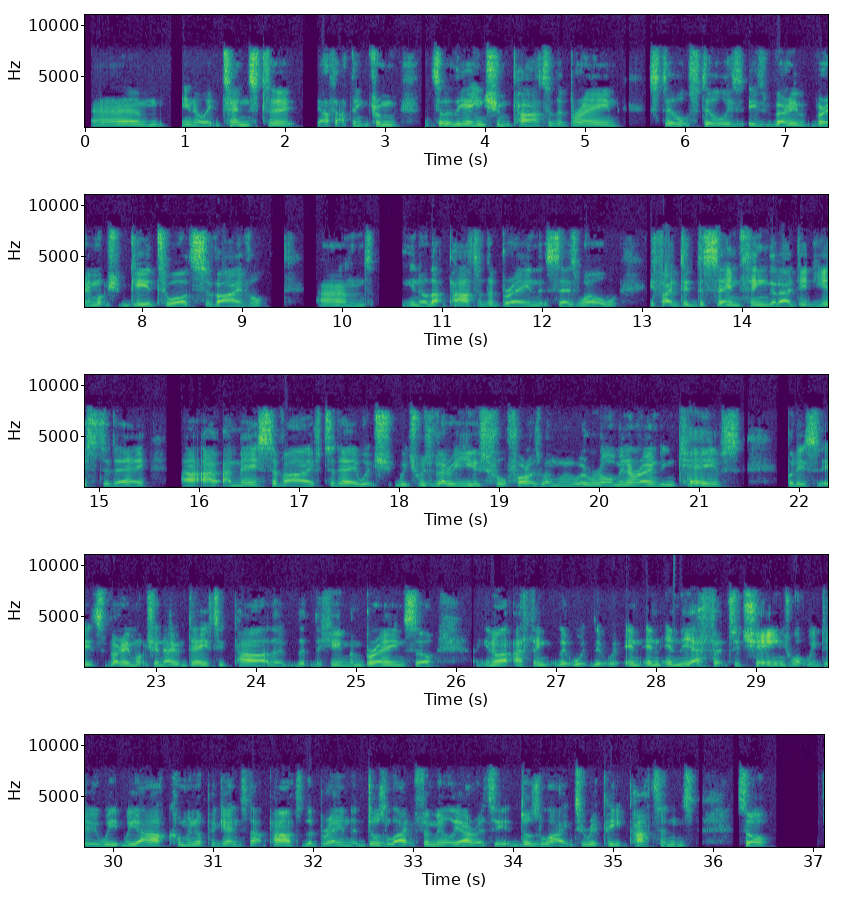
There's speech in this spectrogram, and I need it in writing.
Um, you know, it tends to, I think, from sort of the ancient part of the brain, still still is is very very much geared towards survival, and you know that part of the brain that says, well, if I did the same thing that I did yesterday, I, I, may survive today, which which was very useful for us when we were roaming around in caves. But it's it's very much an outdated part of the, the, the human brain. So, you know, I think that, we, that in, in in the effort to change what we do, we we are coming up against that part of the brain that does like familiarity. It does like to repeat patterns. So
